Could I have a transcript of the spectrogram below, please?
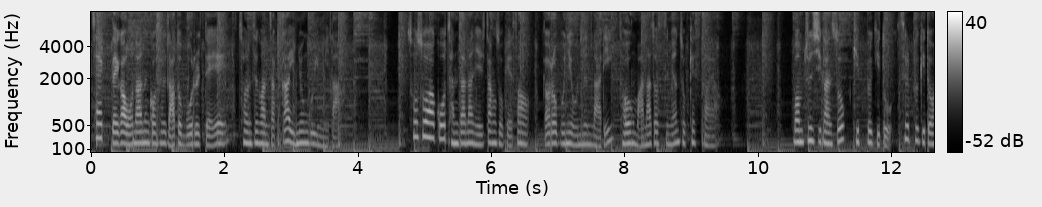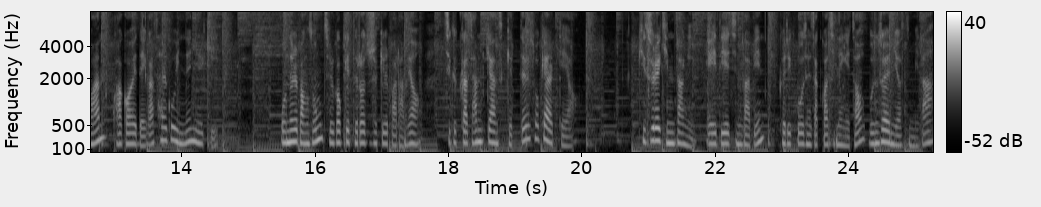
책 내가 원하는 것을 나도 모를 때의 전승환 작가 인용구입니다. 소소하고 잔잔한 일상 속에서 여러분이 웃는 날이 더욱 많아졌으면 좋겠어요. 멈춘 시간 속 기쁘기도 슬프기도 한 과거의 내가 살고 있는 일기. 오늘 방송 즐겁게 들어주셨길 바라며 지금까지 함께한 스탭들 소개할게요. 기술의 김상희, AD의 진다빈, 그리고 제작과 진행의 저 문서연이었습니다.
